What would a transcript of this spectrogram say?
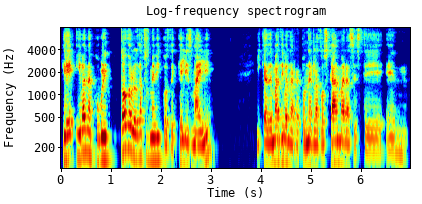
que iban a cubrir todos los gastos médicos de Kelly Smiley y que además iban a reponer las dos cámaras este, en,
